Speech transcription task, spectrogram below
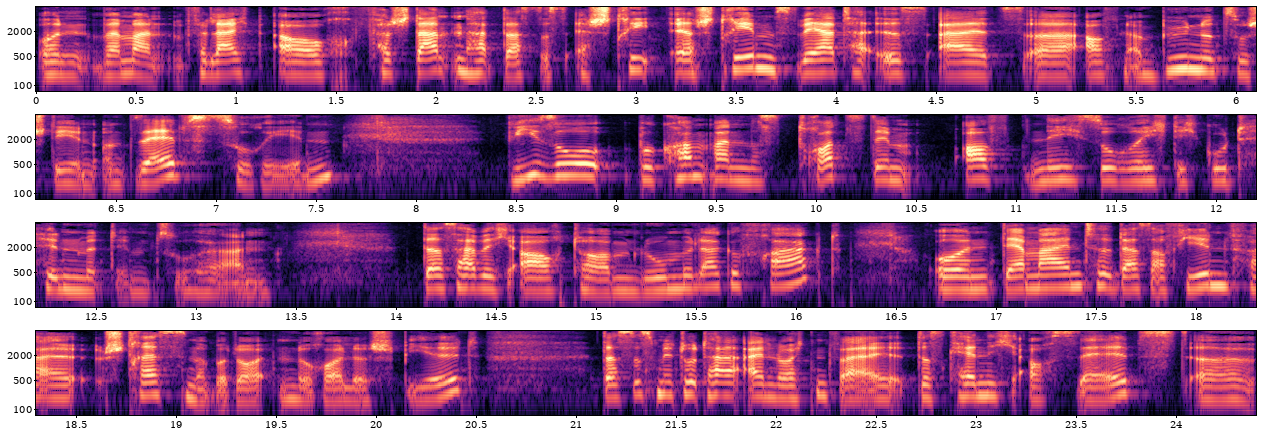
und wenn man vielleicht auch verstanden hat, dass es erstre erstrebenswerter ist, als äh, auf einer Bühne zu stehen und selbst zu reden, wieso bekommt man es trotzdem oft nicht so richtig gut hin mit dem Zuhören? Das habe ich auch Torben Lohmüller gefragt. Und der meinte, dass auf jeden Fall Stress eine bedeutende Rolle spielt. Das ist mir total einleuchtend, weil das kenne ich auch selbst. Äh,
